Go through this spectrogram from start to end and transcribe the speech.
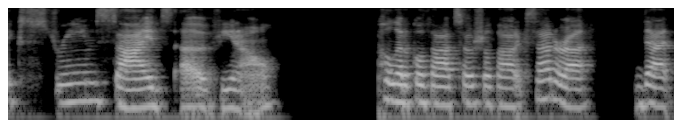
extreme sides of, you know, political thought, social thought, etc., that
